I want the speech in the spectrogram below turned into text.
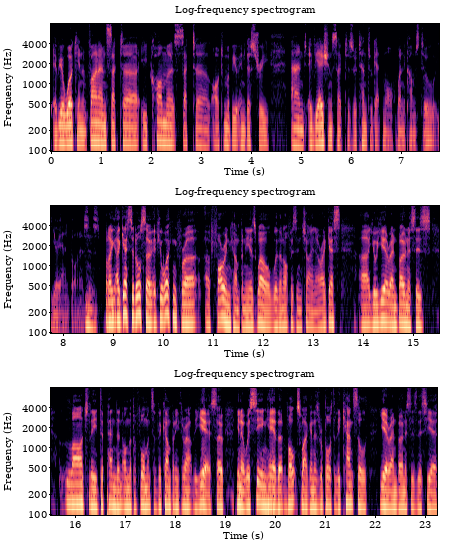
if you're working in finance sector, e-commerce sector, automobile industry, and aviation sectors, you tend to get more when it comes to year end bonuses. But I, I guess it also, if you're working for a, a foreign company as well with an office in China, I guess uh, your year-end bonus is largely dependent on the performance of the company throughout the year. So, you know, we're seeing here that Volkswagen has reportedly cancelled year-end bonuses this year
